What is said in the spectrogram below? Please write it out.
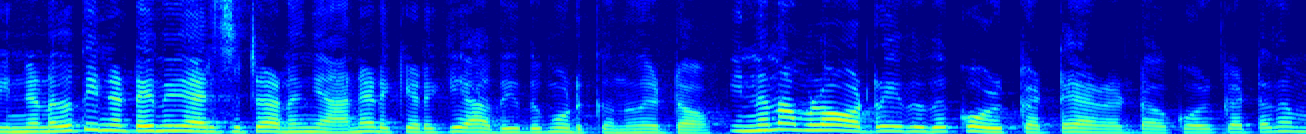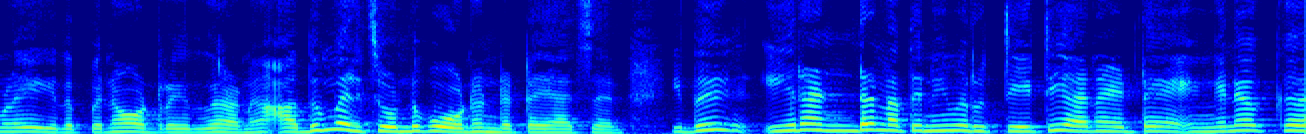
തിന്നണത് തിന്നട്ടെ എന്ന് വിചാരിച്ചിട്ടാണ് ഞാൻ ഇടയ്ക്കിടയ്ക്ക് അത് ഇതും കൊടുക്കുന്നത് കേട്ടോ പിന്നെ നമ്മൾ ഓർഡർ ചെയ്തത് കൊഴുക്കട്ടയാണ് കേട്ടോ കൊഴുക്കട്ട നമ്മൾ ഏതപ്പനെ ഓർഡർ ചെയ്തതാണ്. അതും വലിച്ചുകൊണ്ട് പോകുന്നുണ്ട് കേട്ടോ ചാച്ചൻ ഇത് ഈ രണ്ടെണ്ണത്തിനെയും ഇറിറ്റേറ്റ് ചെയ്യാനായിട്ട് എങ്ങനെയൊക്കെ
